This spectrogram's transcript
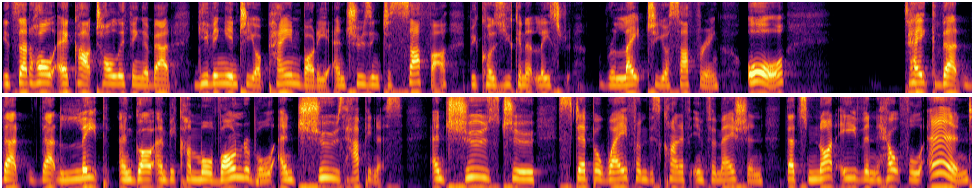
It's that whole Eckhart Tolle thing about giving into your pain body and choosing to suffer because you can at least relate to your suffering or take that that that leap and go and become more vulnerable and choose happiness and choose to step away from this kind of information that's not even helpful. And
